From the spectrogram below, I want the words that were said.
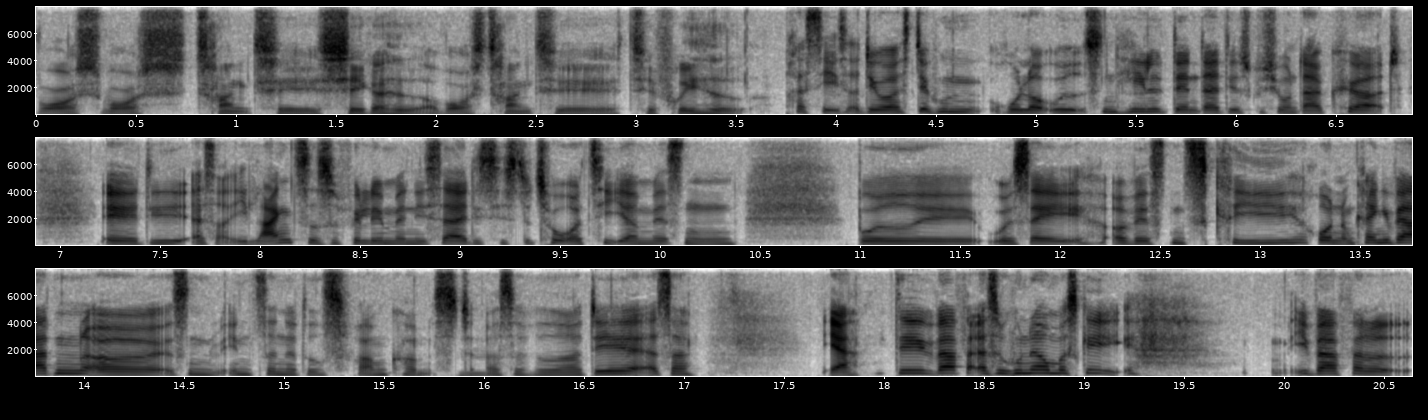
vores, vores trang til sikkerhed og vores trang til, til frihed. Præcis, og det er jo også det, hun ruller ud, sådan hele den der diskussion, der er kørt øh, de, altså i lang tid selvfølgelig, men især de sidste to årtier med sådan både øh, USA og vestens krige rundt omkring i verden og sådan internettets fremkomst mm. osv. Det er altså, ja, det er i hvert fald, altså hun er jo måske i hvert fald,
